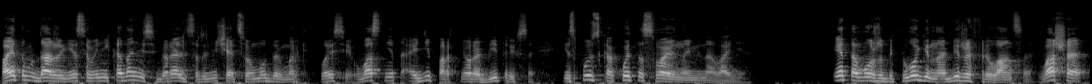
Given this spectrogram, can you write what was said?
Поэтому даже если вы никогда не собирались размещать свой модуль в маркетплейсе, у вас нет ID партнера Bittrex, используйте какое-то свое наименование. Это может быть логин на бирже фриланса, ваше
